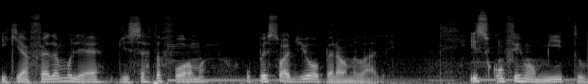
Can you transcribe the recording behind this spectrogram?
e que a fé da mulher, de certa forma, o persuadiu a operar o milagre. Isso confirma o mito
